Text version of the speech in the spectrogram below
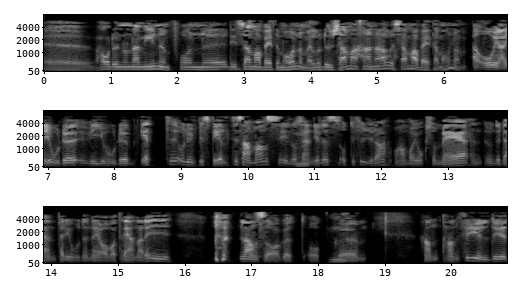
Eh, har du några minnen från eh, ditt samarbete med honom eller du samma, han aldrig samarbeta med honom? Ja, och jag gjorde, vi gjorde ett olympiskt spel tillsammans i Los Mm. Angeles 84 och han var ju också med under den perioden när jag var tränare i landslaget och Mm. Han, han förgyllde ju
